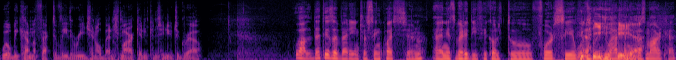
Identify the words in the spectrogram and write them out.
will become effectively the regional benchmark and continue to grow? Well, that is a very interesting question, and it's very difficult to foresee what's going to happen in this market.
